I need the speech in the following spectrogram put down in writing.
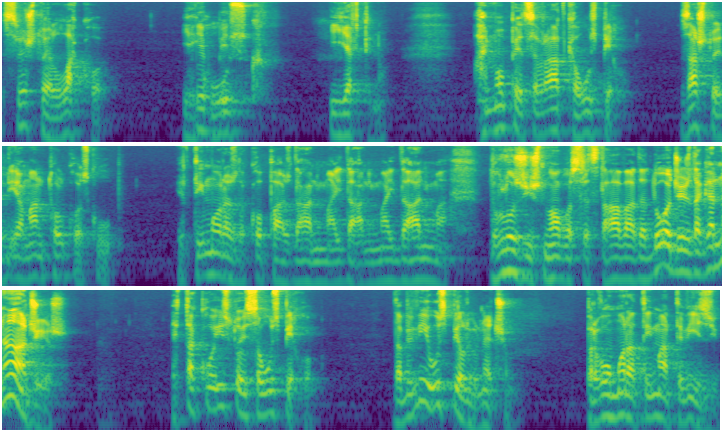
sve što je lako je, je je kus pitak. i jeftino. Ajmo opet se vrat ka uspjehu. Zašto je dijamant toliko skup? Jer ti moraš da kopaš danima i danima i danima, da uložiš mnogo sredstava, da dođeš, da ga nađeš. E tako isto i sa uspjehom. Da bi vi uspjeli u nečem, prvo morate imate viziju.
